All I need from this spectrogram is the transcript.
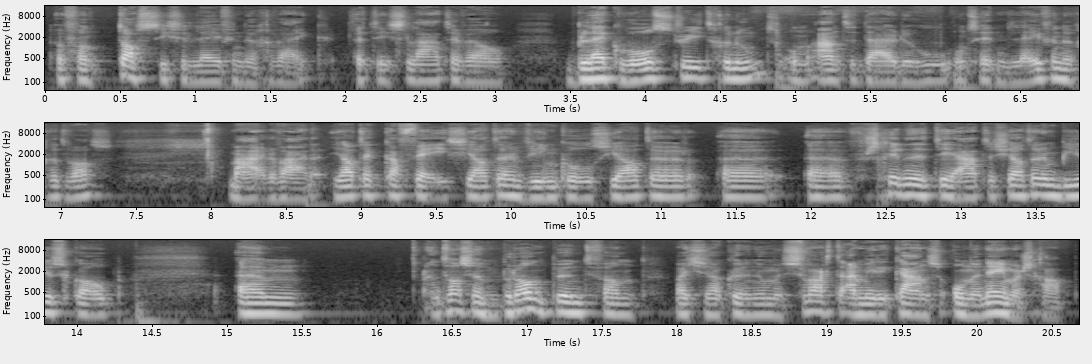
een fantastische levendige wijk. Het is later wel Black Wall Street genoemd, om aan te duiden hoe ontzettend levendig het was. Maar er waren, je had er cafés, je had er winkels, je had er uh, uh, verschillende theaters, je had er een bioscoop. Um, het was een brandpunt van wat je zou kunnen noemen zwart Amerikaans ondernemerschap.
